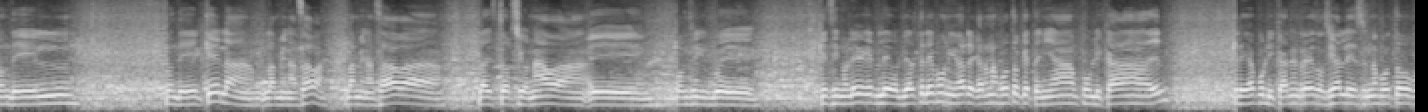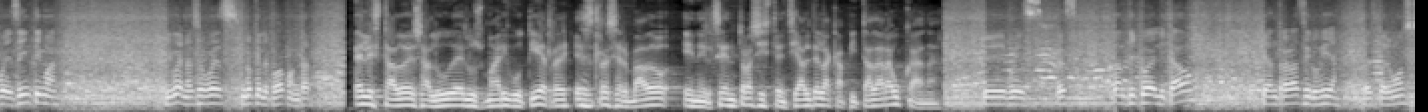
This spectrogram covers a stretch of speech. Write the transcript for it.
donde él donde él que la, amenazaba, la amenazaba, la distorsionaba, eh, eh, que si no le, le devolvía el teléfono iba a regar una foto que tenía publicada él, que le iba a publicar en redes sociales, una foto pues íntima. Y bueno, eso es lo que le puedo contar. El estado de salud de Luzmari Gutiérrez es reservado en el centro asistencial de la capital araucana. Que pues es tantico delicado que entrar a la cirugía. esperemos,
